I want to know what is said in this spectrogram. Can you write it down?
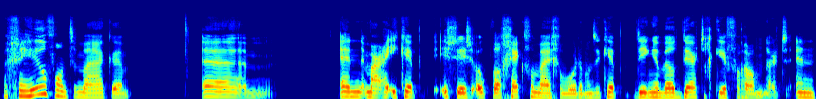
geheel van te maken. Ehm, en, maar ik heb, ze is ook wel gek van mij geworden, want ik heb dingen wel dertig keer veranderd. En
